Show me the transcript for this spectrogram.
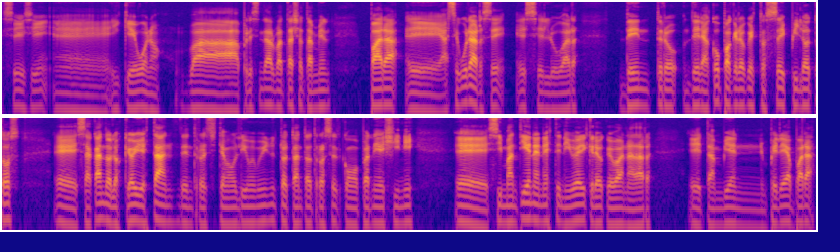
sí, sí. Eh, y que bueno, va a presentar batalla también para eh, asegurarse ese lugar dentro de la Copa. Creo que estos seis pilotos, eh, sacando los que hoy están dentro del sistema último minuto, tanto Trocet como Pernia y Gini, si mantienen este nivel, creo que van a dar también pelea para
